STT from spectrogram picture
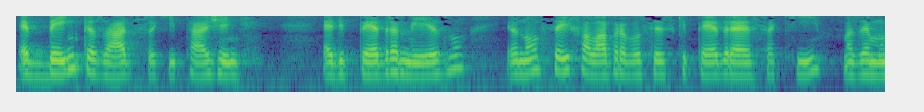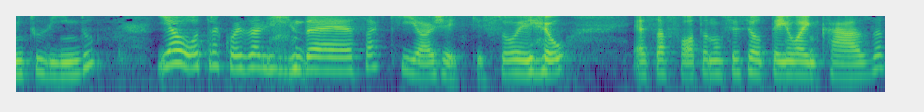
É bem pesado isso aqui, tá, gente? É de pedra mesmo. Eu não sei falar pra vocês que pedra é essa aqui, mas é muito lindo. E a outra coisa linda é essa aqui, ó, gente, que sou eu essa foto, eu não sei se eu tenho lá em casa,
